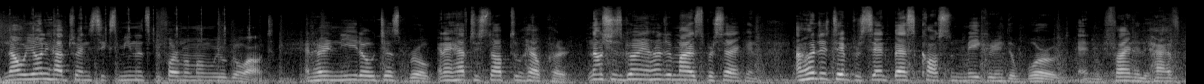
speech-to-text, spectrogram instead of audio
Now we only have 26 minutes before my mom will go out. And her needle just broke and I have to stop to help her. Now she's going 100 miles per second. 110% best costume maker in the world. And we finally have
